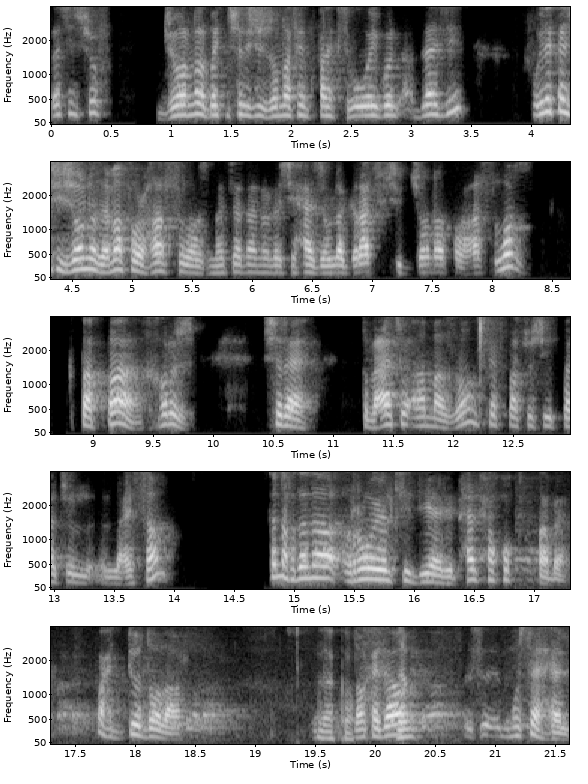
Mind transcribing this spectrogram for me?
بلاتي نشوف. journal بغيت نشري شي journal فين نبقى نكتب هو يقول بلاتي واذا كان شي journal زعما for hustlers مثلا ولا شي حاجة ولا قرأت شي journal for hustlers طاباه خرج شراه طبعاتو امازون صيفطاتو شي باتو العصام كناخذ أنا ال royalty ديالي بحال حقوق الطبع واحد 2 دولار. D'accord donc هذا مسهل.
